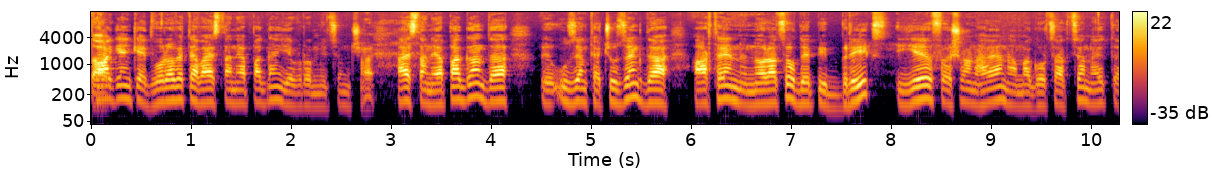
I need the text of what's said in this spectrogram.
փագենք այդ, որովհետև Հայաստանի ապագան Եվրոմիություն չի։ Հայաստանի ապագան դա ուզենք թե չուզենք, դա արդեն նորացող դեպի BRICS եւ Շանհայյան համագործակցության այդ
